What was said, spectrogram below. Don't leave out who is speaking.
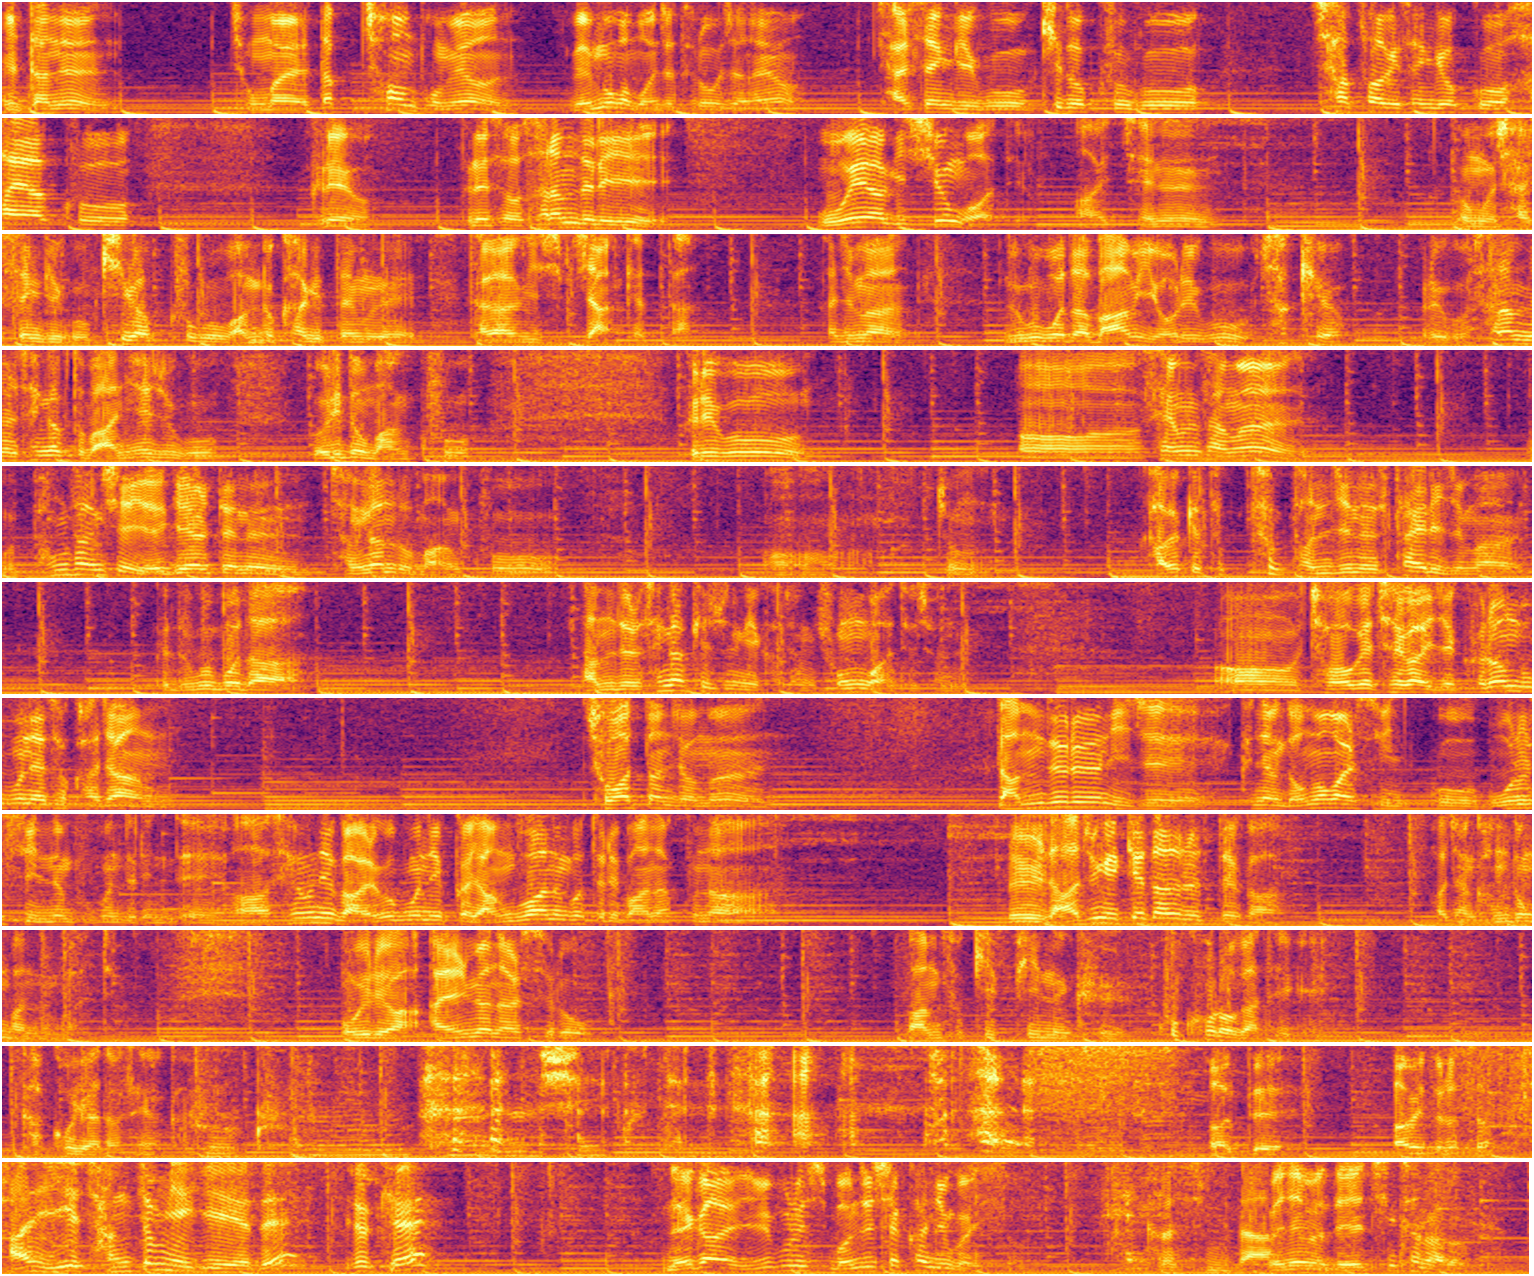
Speaker 1: 일단은 정말 딱 처음 보면 외모가 먼저 들어오잖아요. 잘생기고 키도 크고 샤프하게 생겼고 하얗고 그래요. 그래서 사람들이 오해하기 쉬운 것 같아요. 아 쟤는 너무 잘생기고 키가 크고 완벽하기 때문에 다가가기 쉽지 않겠다. 하지만 누구보다 마음이 여리고 착해요. 그리고 사람들 생각도 많이 해주고 의리도 많고 그리고 어, 세훈상은 뭐 평상시에 얘기할 때는 장난도 많고 어, 좀 가볍게 툭툭 던지는 스타일이지만 그 누구보다 남들을 생각해 주는 게 가장 좋은 것 같아요 저는. 어 저게 제가 이제 그런 부분에서 가장 좋았던 점은 남들은 이제 그냥 넘어갈 수 있고 모를 수 있는 부분들인데 아 세훈이가 알고 보니까 양보하는 것들이 많았구나를 나중에 깨달을 때가 가장 감동받는 것 같아요 오히려 알면 알수록 마음속 깊이 있는 그 코코로가 되게 가코이하다고 생각합니다 어때? 마음에 들었어?
Speaker 2: 아니 이게 장점 얘기해야 돼? 이렇게?
Speaker 1: 내가 일부러 시- 먼저 시작한 이유가 있어
Speaker 2: 그렇습니다.
Speaker 1: 왜냐면 내일 칭찬하러 그래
